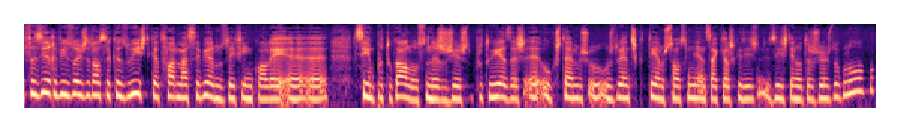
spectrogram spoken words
fazer revisões da nossa casuística de forma a sabermos, enfim, qual é, eh, eh, se em Portugal ou se nas regiões portuguesas eh, o que estamos, os doentes que temos são semelhantes àqueles que existem noutras regiões do globo,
